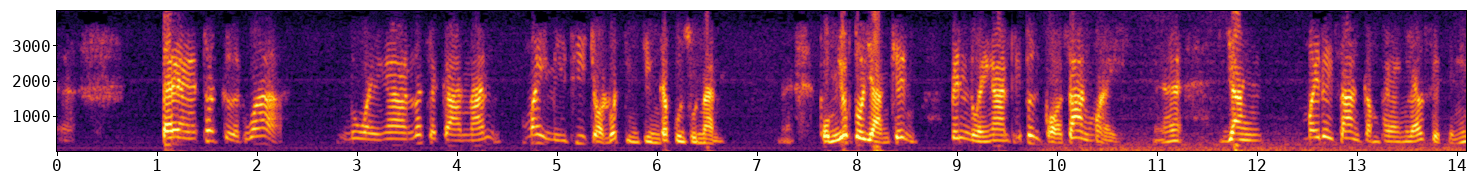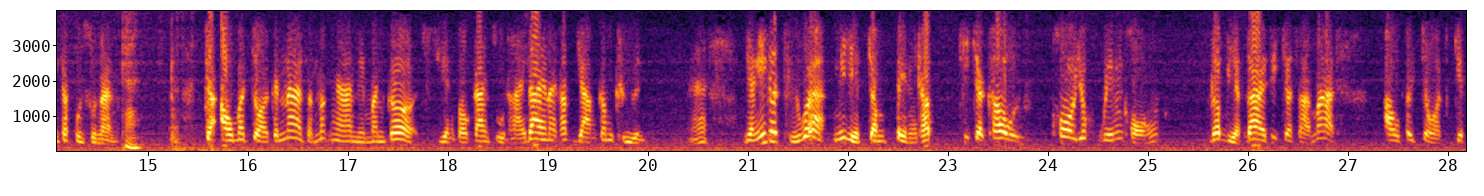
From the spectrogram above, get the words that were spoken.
นะแต่ถ้าเกิดว่าหน่วยงานราชการนั้นไม่มีที่จอดรถจริง ๆ ครับคุณสุนันท์นะผมยกตัวอย่างเช่น เป็นหน่วยงานที่เพิ่งก่อสร้างใหม่นะฮะยังไม่ได้สร้างกำแพงแล้วเสร็จอย่างนี้ครับคุณสุนันท์ค่ะจะเอามาจอดกันหน้าสำนักงานเนี่ยมันก็เสี่ยงต่อการสูญหายได้นะครับ ยามค่ำคืนนะฮะอย่างนี้ก็ถือว่ามีเหตุจำเป็นครับ ที่จะเข้าข้อยกเว้นของระเบียบได้ที่จะสามารถ เอาไปจอดเก็บ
